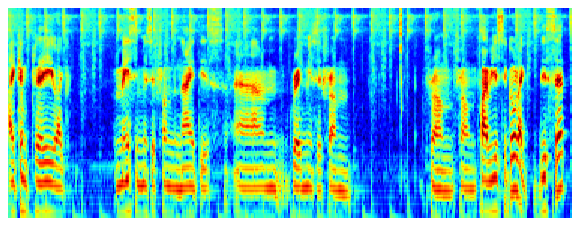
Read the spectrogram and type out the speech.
I can play like amazing music from the 90s, um, great music from from from five years ago, like this set.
